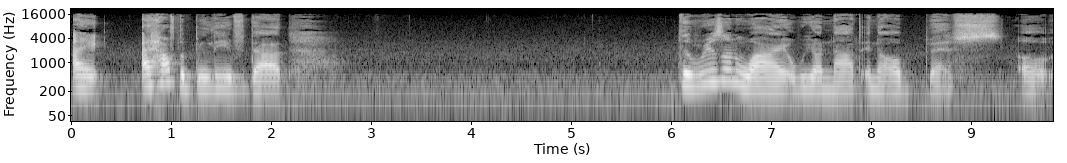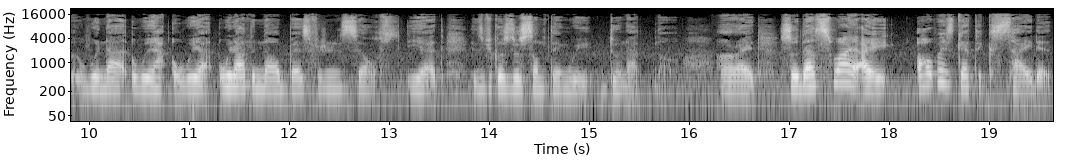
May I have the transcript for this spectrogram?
I I have the belief that the reason why we are not in our best uh, we're not we we are, we're not in our best version selves yet is because there's something we do not know. All right so that's why i always get excited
